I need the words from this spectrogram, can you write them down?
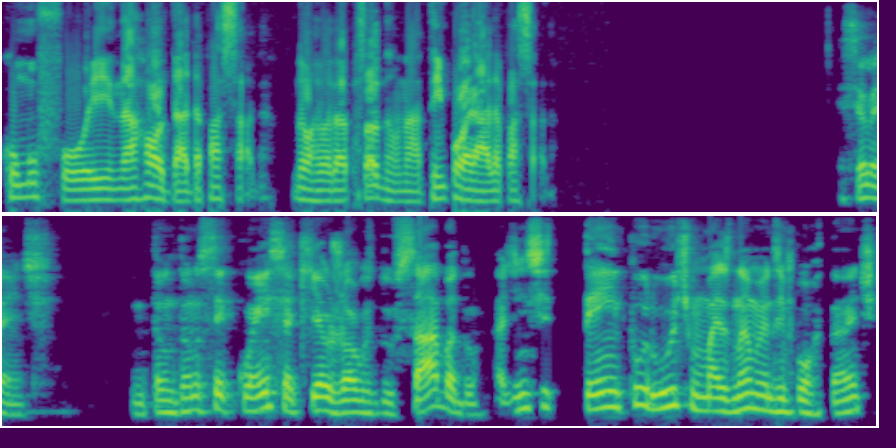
como foi na rodada passada. Na rodada passada não, na temporada passada. Excelente. Então, dando sequência aqui aos jogos do sábado, a gente tem, por último, mas não menos importante,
